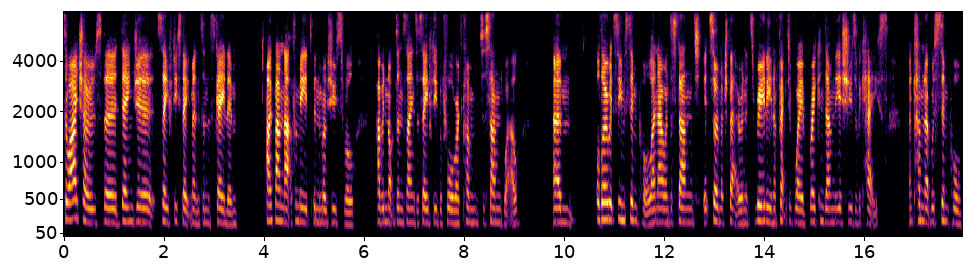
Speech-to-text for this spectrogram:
So I chose the danger safety statements and the scaling. I found that for me, it's been the most useful, having not done signs of safety before I'd come to Sandwell. Um, although it seems simple, I now understand it so much better, and it's really an effective way of breaking down the issues of a case and coming up with simple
